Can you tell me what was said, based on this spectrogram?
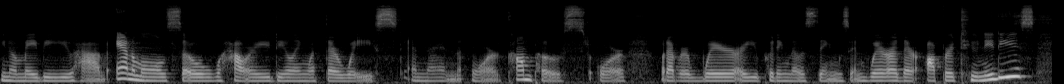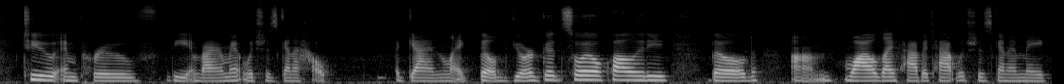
you know maybe you have animals so how are you dealing with their waste and then or compost or whatever? Where are you putting those things and where are there opportunities to improve the environment which is going to help again like build your good soil quality build um, wildlife habitat which is going to make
